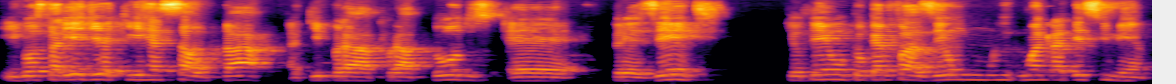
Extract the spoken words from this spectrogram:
e gostaria de aqui ressaltar aqui para todos é, presentes que eu tenho que eu quero fazer um, um agradecimento.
